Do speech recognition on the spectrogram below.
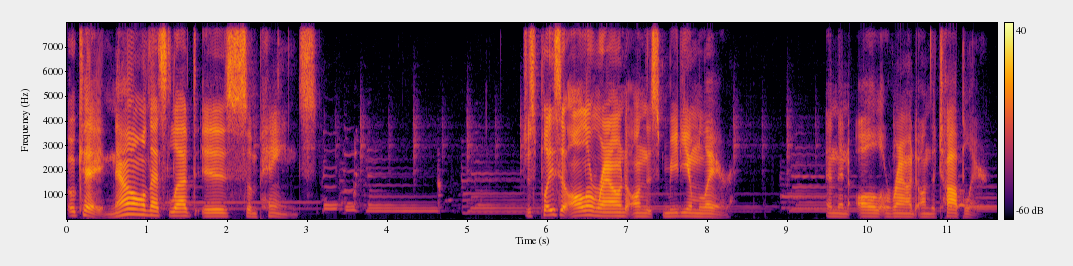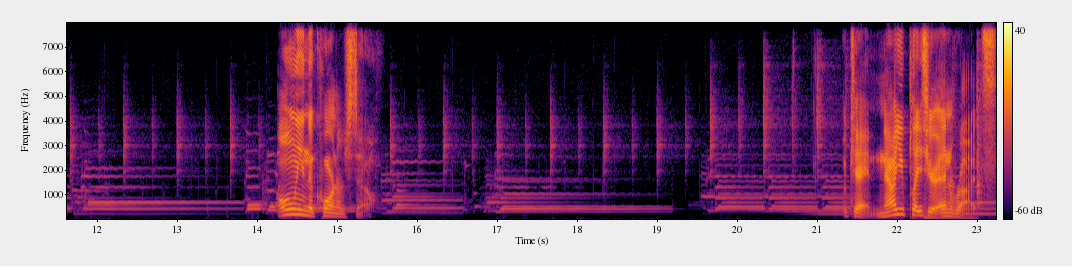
Okay, now all that's left is some panes. Just place it all around on this medium layer and then all around on the top layer. Only in the corners though. Okay, now you place your end rods.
